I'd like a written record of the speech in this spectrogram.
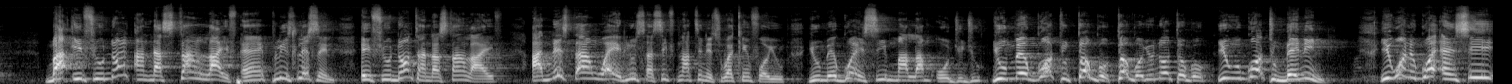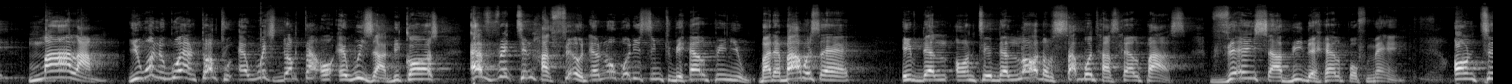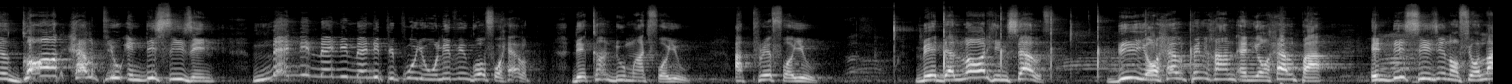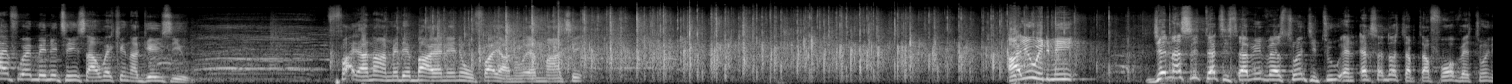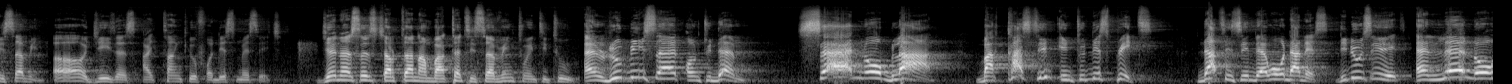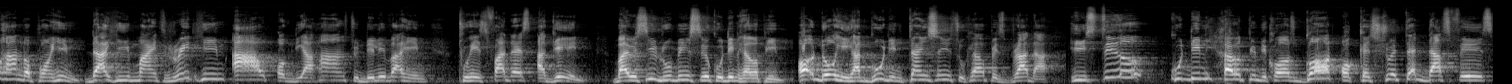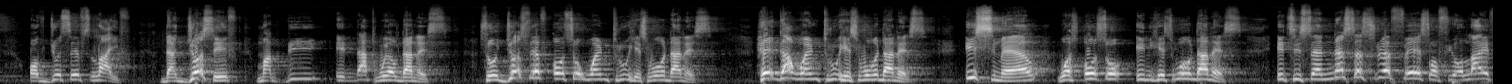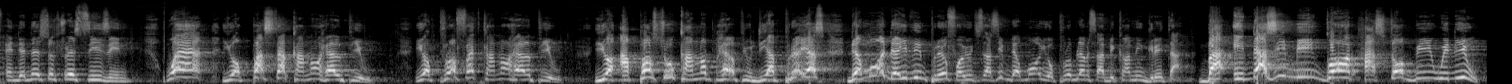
But if you don't understand life, eh, please listen. If you don't understand life, at this time where it looks as if nothing is working for you, you may go and see Malam or Juju. You may go to Togo. Togo, you know Togo. You will go to Benin. You want to go and see Malam. You want to go and talk to a witch doctor or a wizard because everything has failed and nobody seems to be helping you. But the Bible said, if the, until the Lord of Sabaoth has helped us, then shall be the help of men. Until God help you in this season, many, many, many people you will even go for help. They can't do much for you. I pray for you. May the Lord Himself be your helping hand and your helper in this season of your life where many things are working against you. Fire now, may they buy and any no fire no eh, emati. Are you with me? Genesis 37, verse 22, and Exodus chapter 4, verse 27. Oh, Jesus, I thank you for this message. Genesis chapter number 37, 22. And Reuben said unto them, Shed no blood, but cast him into this pit that is in the wilderness. Did you see it? And lay no hand upon him, that he might rid him out of their hands to deliver him to his fathers again. But you see, Reuben still couldn't help him. Although he had good intentions to help his brother, he still couldn't help him because God orchestrated that phase of Joseph's life. That Joseph must be in that wilderness. So Joseph also went through his wilderness. Hagar went through his wilderness. Ishmael was also in his wilderness. It is a necessary phase of your life and the necessary season where your pastor cannot help you, your prophet cannot help you, your apostle cannot help you. Their prayers, the more they even pray for you, it's as if the more your problems are becoming greater. But it doesn't mean God has stopped being with you.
